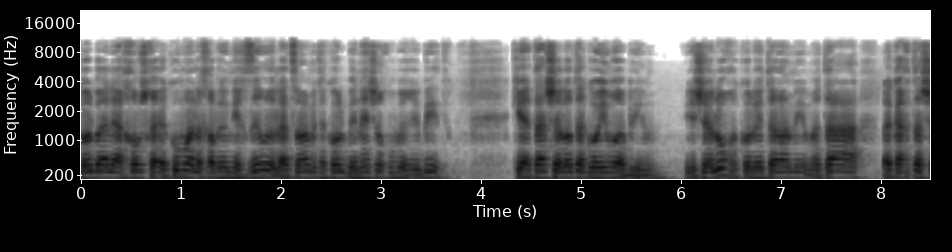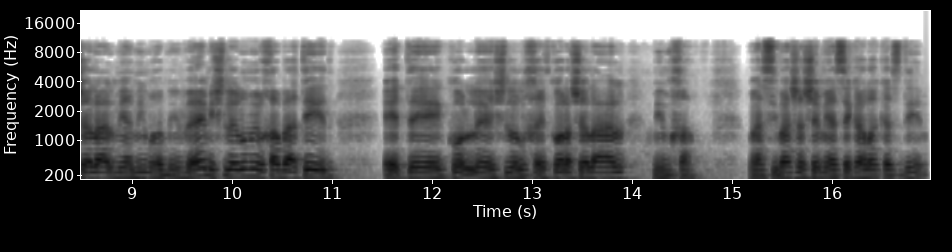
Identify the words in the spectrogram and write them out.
כל בעלי החוב שלך יקומו עליך, והם יחזירו לעצמם את הכל בנשך ובריבית. כי אתה שאלות הגויים רבים, ישאלוך כל יתר עמים. אתה לקחת שלל מעמים רבים, והם ישללו ממך בעתיד את אה, כל, אה, שללך, את כל השלל ממך. והסיבה שהשם יעשה כך לכסדים,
